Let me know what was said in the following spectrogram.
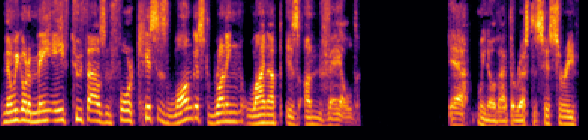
And then we go to May 8th, 2004. Kiss's longest running lineup is unveiled. Yeah, we know that. The rest is history.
